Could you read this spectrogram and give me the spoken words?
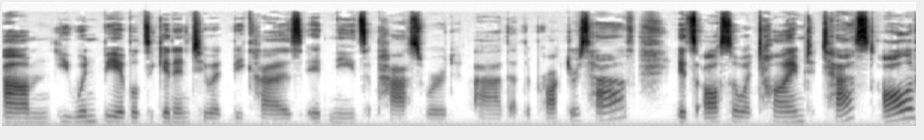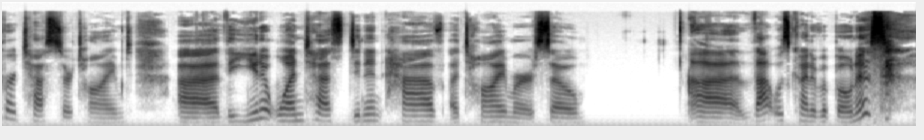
um, you wouldn't be able to get into it because it needs a password uh, that the proctors have. It's also a timed test. All of our tests are timed. Uh, the Unit 1 test didn't have a timer, so uh, that was kind of a bonus,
